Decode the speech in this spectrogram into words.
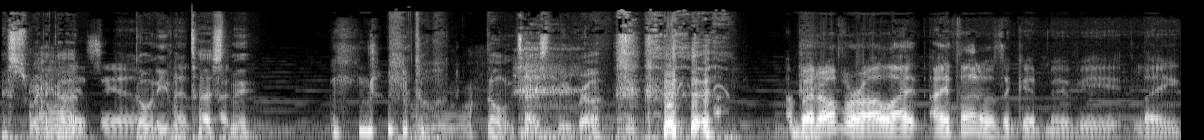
I swear I to wanna God. see. Don't even That- test me. Don't test me, bro. but overall i i thought it was a good movie like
